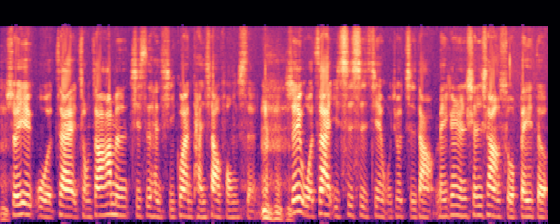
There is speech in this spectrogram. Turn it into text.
嗯，所以我在总召他们其实很习惯谈笑风生。嗯嗯，所以我在一次事件我就知道，每个人身上所背的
